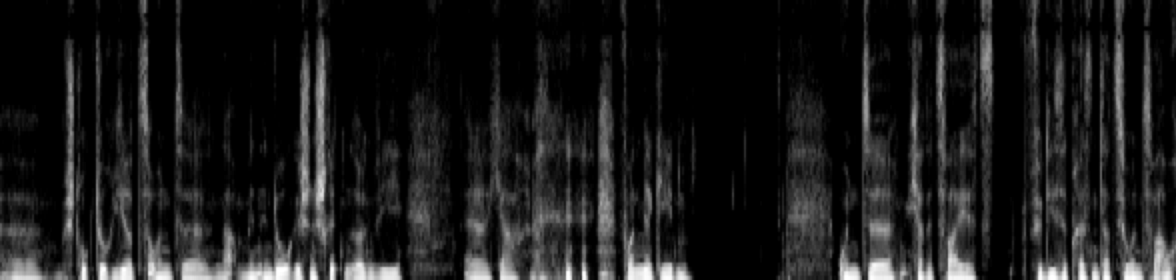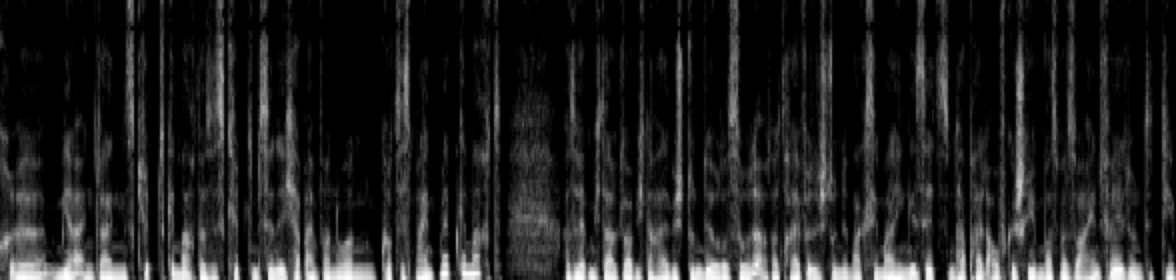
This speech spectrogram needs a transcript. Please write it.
äh, strukturiert und äh, in logischen Schritten irgendwie äh, ja von mir geben. Und äh, ich hatte zwar jetzt für diese Präsentation zwar auch äh, mir ein kleines Skript gemacht, also Skript im Sinne, ich habe einfach nur ein kurzes Mindmap gemacht. Also ich habe mich da, glaube ich, eine halbe Stunde oder so oder dreiviertel Stunde maximal hingesetzt und habe halt aufgeschrieben, was mir so einfällt und die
